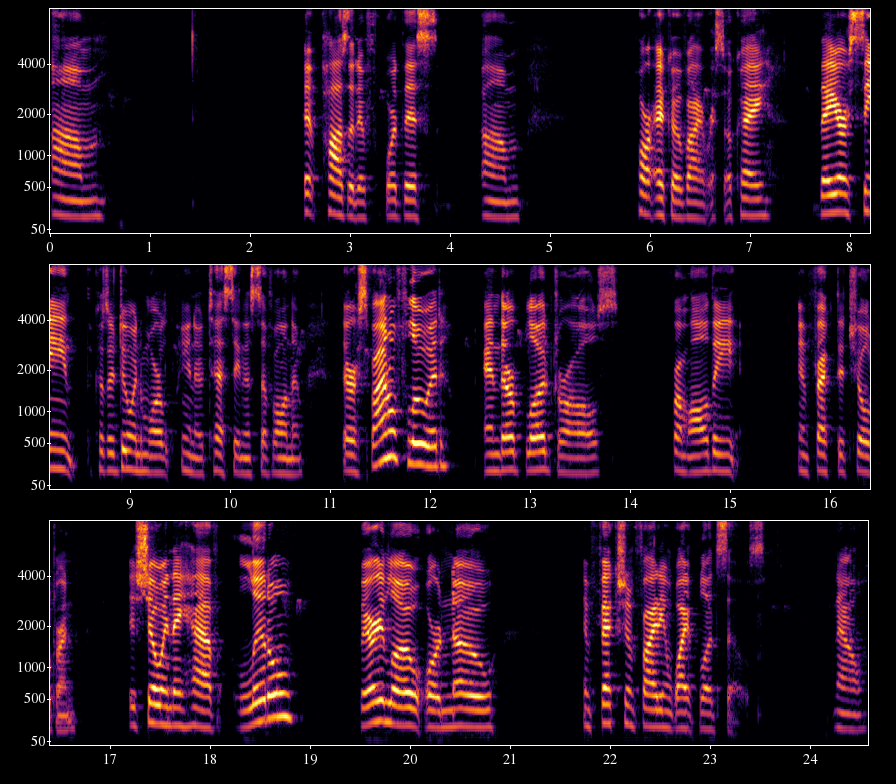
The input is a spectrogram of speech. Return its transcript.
um, positive for this um, parvovirus, okay, they are seeing because they're doing more, you know, testing and stuff on them. Their spinal fluid and their blood draws from all the infected children is showing they have little, very low, or no infection fighting white blood cells. Now,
